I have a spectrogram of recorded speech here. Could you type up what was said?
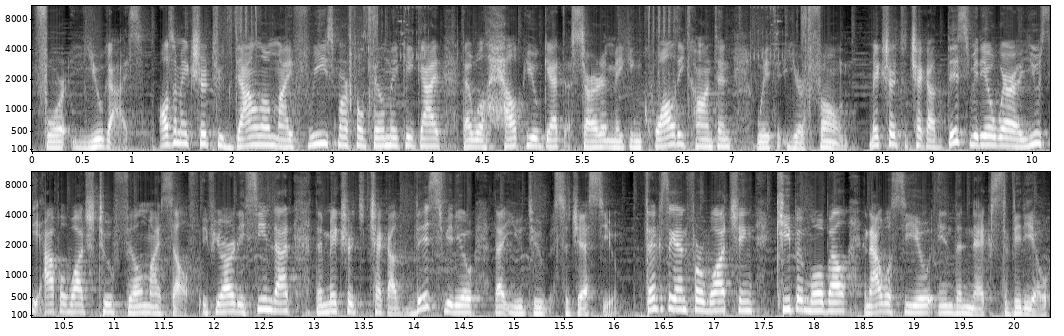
for you guys. Also make sure to download my free smartphone filmmaking guide that will help you get started making quality content with your phone. Make sure to check out this video where I use the Apple Watch to film myself. If you've already seen that, then make sure to check out this video that YouTube suggests you. Thanks again for watching, keep it mobile, and I will see you in the next video.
